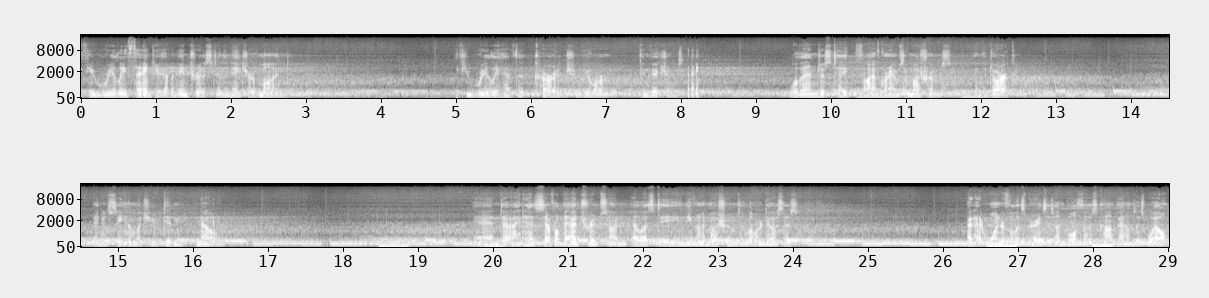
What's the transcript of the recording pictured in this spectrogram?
If you really think you have an interest in the nature of mind, if you really have the courage of your convictions, well, then just take five grams of mushrooms in the dark, and you'll see how much you didn't know. And uh, I'd had several bad trips on LSD and even on mushrooms at lower doses. I'd had wonderful experiences on both those compounds as well,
